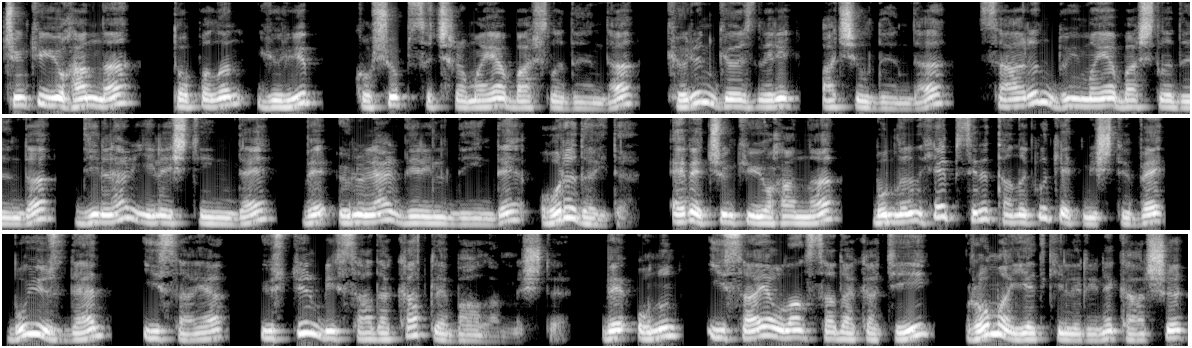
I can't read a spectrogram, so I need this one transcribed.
Çünkü Yuhanna topalın yürüyüp koşup sıçramaya başladığında, körün gözleri açıldığında, sağırın duymaya başladığında, diller iyileştiğinde ve ölüler dirildiğinde oradaydı. Evet çünkü Yuhanna bunların hepsini tanıklık etmişti ve bu yüzden İsa'ya üstün bir sadakatle bağlanmıştı ve onun İsa'ya olan sadakati Roma yetkililerine karşı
